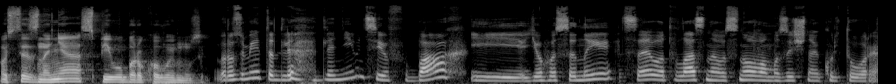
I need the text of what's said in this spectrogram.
ось це знання співу барокової музики? Розумієте, для для німців Бах і його сини це от власне основа музичної культури.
